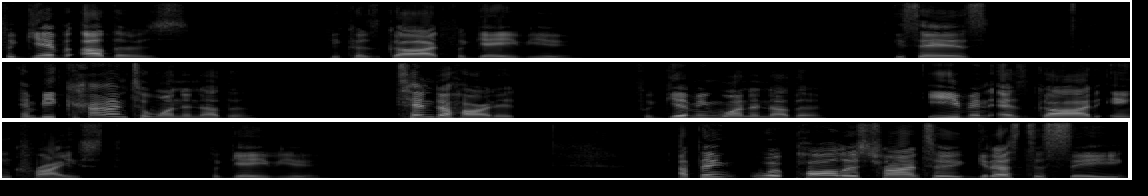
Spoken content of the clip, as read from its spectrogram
Forgive others because God forgave you. He says, and be kind to one another, tenderhearted, forgiving one another, even as God in Christ forgave you. I think what Paul is trying to get us to see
